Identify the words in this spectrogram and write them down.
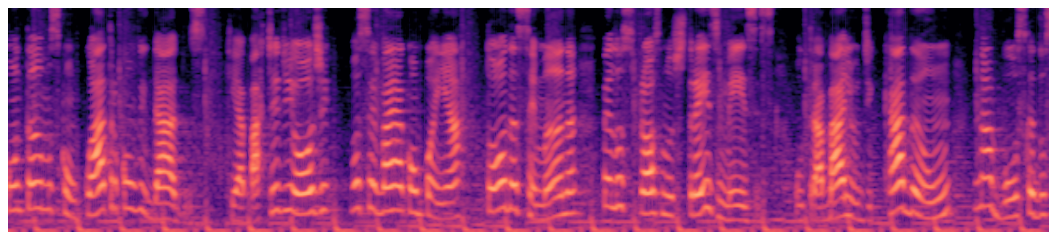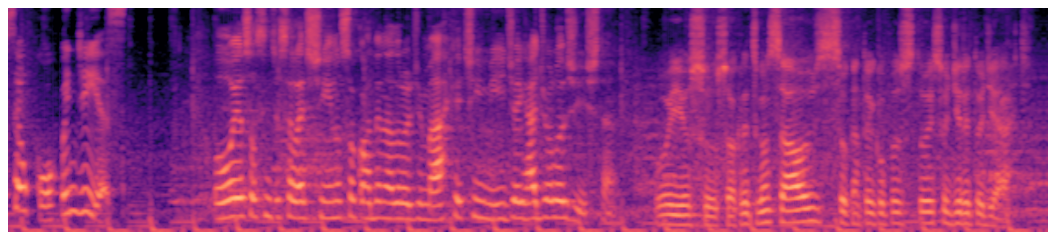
contamos com quatro convidados que, a partir de hoje, você vai acompanhar toda semana pelos próximos três meses o trabalho de cada um na busca do seu corpo em dias. Oi, eu sou Cintia Celestino, sou coordenadora de marketing, mídia e radiologista. Oi, eu sou Sócrates Gonçalves, sou cantor e compositor e sou diretor de arte.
